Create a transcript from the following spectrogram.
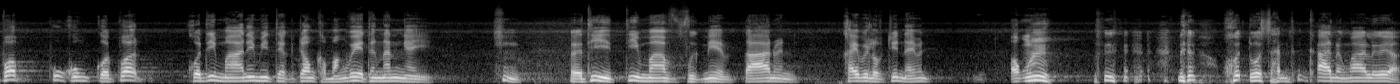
เพราะ ผู้คุมกฎเพราะคนที่มานี่มีแต่จอมขมังเวททั้งนั้นไงเออที่ที่มาฝึกเนี่ยตามันใครไปหลบที่ไหนมัน ออกมาเนี่ยโคตรตัวสั่นทั้งคานออกมาเลยอะ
